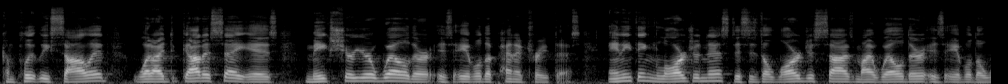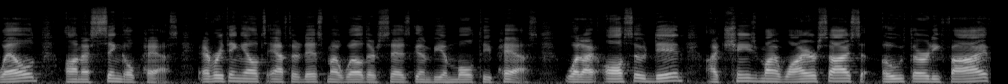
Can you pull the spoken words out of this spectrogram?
completely solid. What I gotta say is make sure your welder is able to penetrate this. Anything larger than this, this is the largest size my welder is able to weld on a single pass. Everything else after this, my welder says is going to be a multi-pass. What I also did, I changed my wire size to 035.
